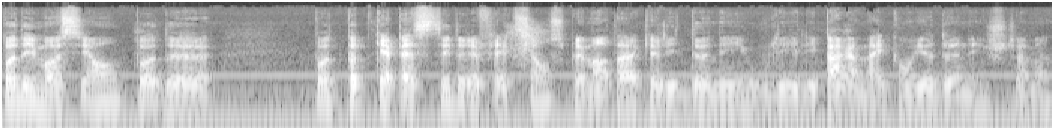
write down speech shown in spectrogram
pas d'émotion, pas de, pas, de- pas de capacité de réflexion supplémentaire que les données ou les, les paramètres qu'on lui a donnés, justement.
